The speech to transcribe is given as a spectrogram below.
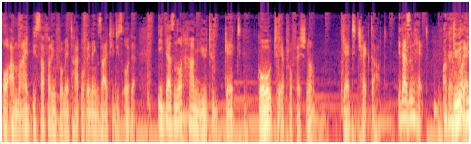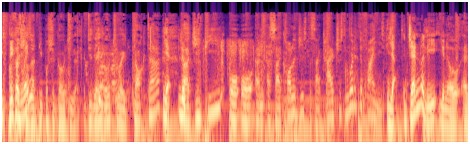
or I might be suffering from a type of an anxiety disorder, it does not harm you to get, go to a professional, get checked out. It doesn't hurt. Okay, do who are that these because when professionals that people should go to? Do they go to a doctor, Yeah, look- a GP, or, or an, a psychologist, a psychiatrist? And where did they find these people? Yeah, generally, you know, uh,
